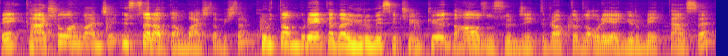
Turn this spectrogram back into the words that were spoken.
ve karşı ormancı üst taraftan başlamışlar. Kurttan buraya kadar yürümesi çünkü daha uzun sürecektir Raptor'la oraya yürümektense.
